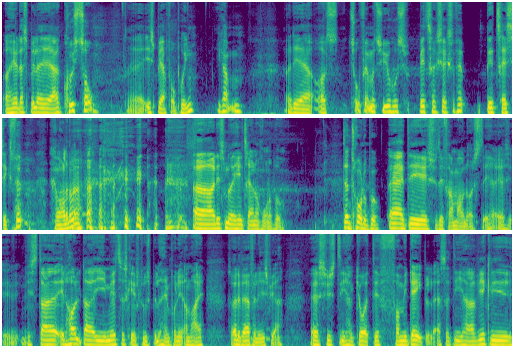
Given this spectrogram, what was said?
Og her der spiller jeg kryds 2. Esbjerg får point i kampen. Og det er odds 2,25 hos Bet365. Bet365. og det smider jeg helt 300 kroner på. Den tror du på? Ja, det jeg synes det er fremragende odds, det her. Jeg, hvis der er et hold, der i mesterskabsslutspillet har imponeret mig, så er det i hvert fald Esbjerg. Jeg synes, de har gjort det formidabelt. Altså, de har virkelig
